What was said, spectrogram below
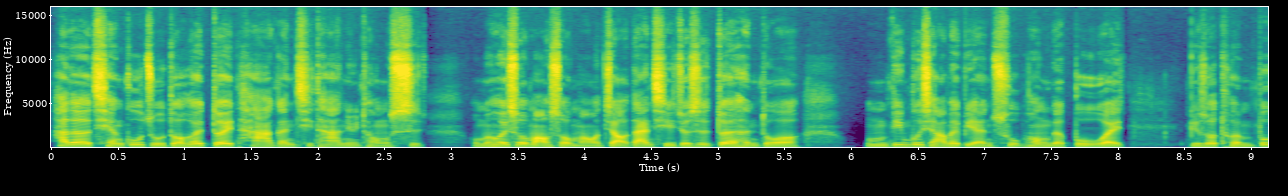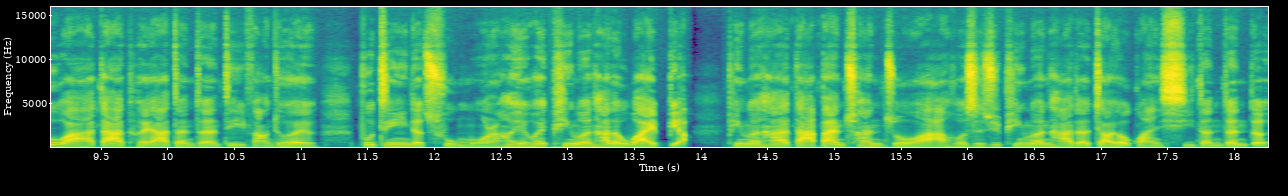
他的前雇主都会对他跟其他女同事，我们会说毛手毛脚，但其实就是对很多我们并不想要被别人触碰的部位，比如说臀部啊、大腿啊等等的地方，就会不经意的触摸，然后也会评论他的外表。评论他的打扮穿着啊，或是去评论他的交友关系等等的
